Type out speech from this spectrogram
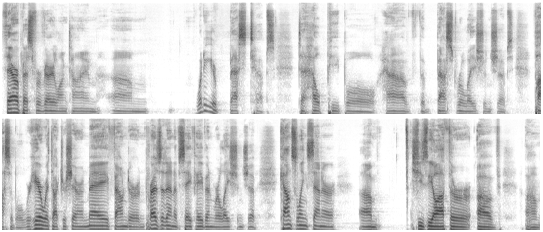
therapist for a very long time. Um, what are your best tips to help people have the best relationships possible. We're here with Dr. Sharon May, founder and president of Safe Haven Relationship Counseling Center. Um, she's the author of um,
